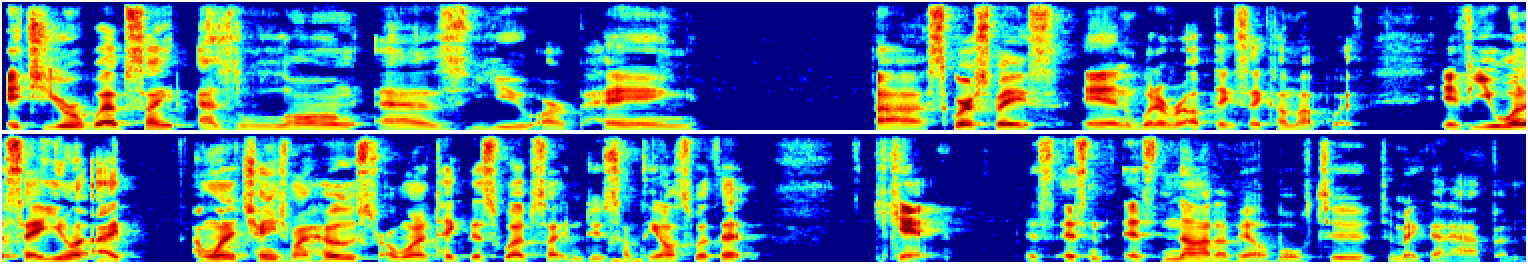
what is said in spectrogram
It's your website as long as you are paying uh, Squarespace and whatever updates they come up with. If you want to say, you know what, I, I want to change my host or I want to take this website and do something else with it, you can't. It's, it's, it's not available to, to make that happen.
